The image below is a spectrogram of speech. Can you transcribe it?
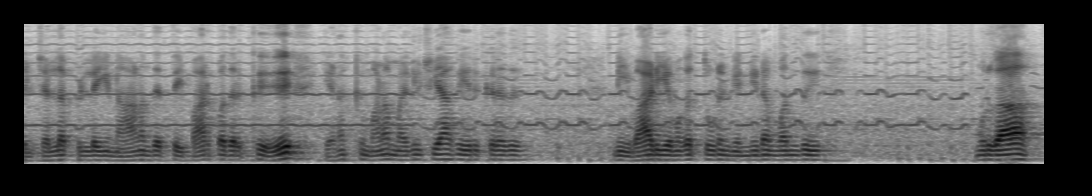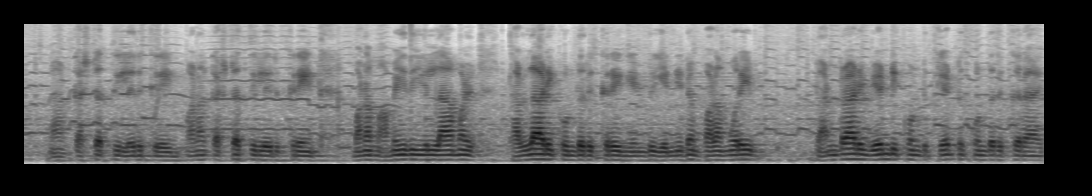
என் செல்ல பிள்ளையின் ஆனந்தத்தை பார்ப்பதற்கு எனக்கு மன மகிழ்ச்சியாக இருக்கிறது. நீ வாடிய முகத்துடன் என்னிடம் வந்து முருகா நான் கஷ்டத்தில் இருக்கிறேன் பண கஷ்டத்தில் இருக்கிறேன் மனம் அமைதியில்லாமல் தள்ளாடி கொண்டிருக்கிறேன் என்று என்னிடம் பலமுறை அன்றாடி வேண்டிக் கொண்டு கேட்டுக்கொண்டிருக்கிறாய்.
